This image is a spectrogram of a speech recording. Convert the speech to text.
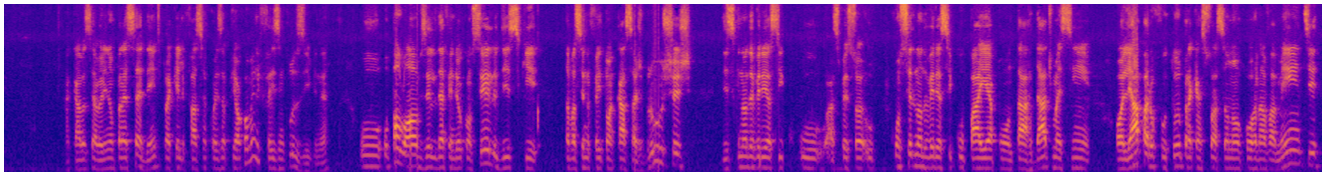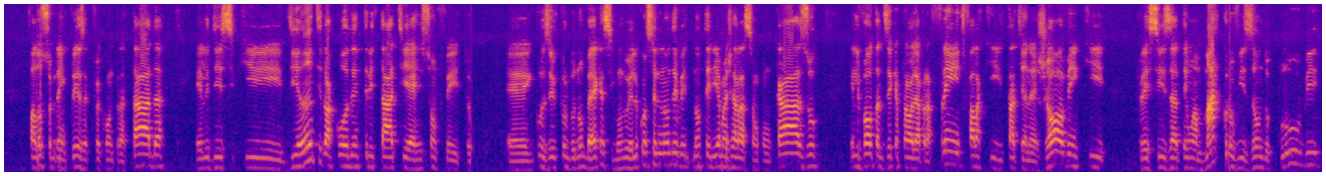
Acaba se abrindo um precedente para que ele faça coisa pior, como ele fez, inclusive, né? O, o Paulo Alves, ele defendeu o Conselho, disse que estava sendo feita uma caça às bruxas, disse que não deveria se o, as pessoas, o Conselho não deveria se culpar e apontar dados, mas sim olhar para o futuro para que a situação não ocorra novamente falou sobre a empresa que foi contratada. Ele disse que, diante do acordo entre Tati e Harrison feito, é, inclusive o Bruno Becker, segundo ele, o conselho não, deve, não teria mais relação com o caso. Ele volta a dizer que é para olhar para frente, fala que Tatiana é jovem, que precisa ter uma macrovisão do clube.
